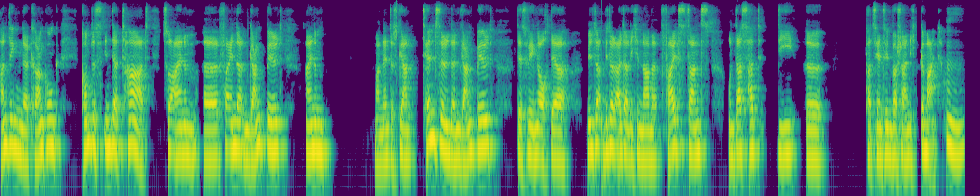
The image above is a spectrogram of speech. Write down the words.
Huntington-Erkrankung kommt es in der Tat zu einem äh, veränderten Gangbild, einem man nennt es gern tänzelnden Gangbild, deswegen auch der mittelalterliche Name Veitstanz. Und das hat die äh, Patientin wahrscheinlich gemeint. Mhm.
